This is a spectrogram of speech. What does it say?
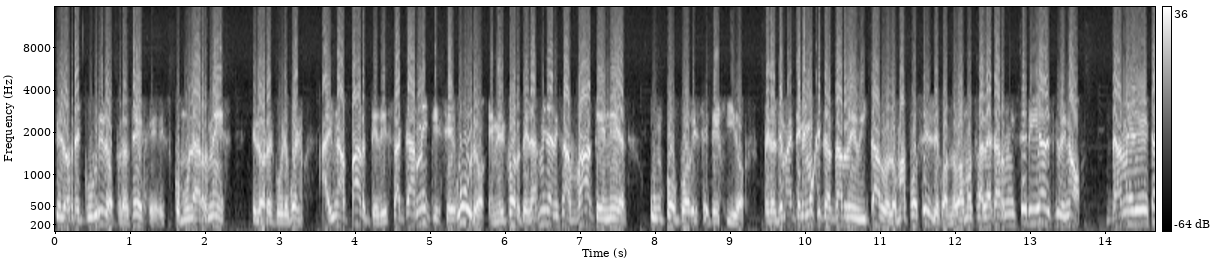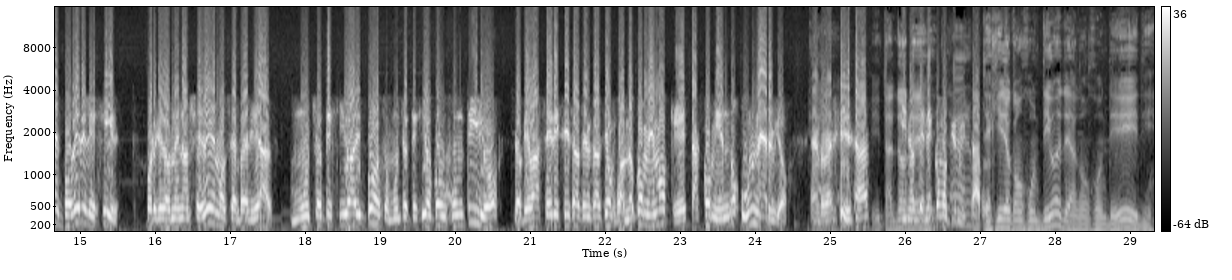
que los recubre y los protege, es como un arnés que lo recubre. Bueno, hay una parte de esa carne que seguro en el corte de las milanesas va a tener un poco de ese tejido, pero el tema es que tenemos que tratar de evitarlo lo más posible cuando vamos a la carnicería, decirle no, dame de esta y poder elegir, porque donde nos llevemos en realidad mucho tejido adiposo, mucho tejido conjuntivo, lo que va a hacer es esa sensación cuando comemos que estás comiendo un nervio, en realidad, Y no te- tenés cómo Claro. utilizarlo. Tejido conjuntivo y te da conjuntivitis.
